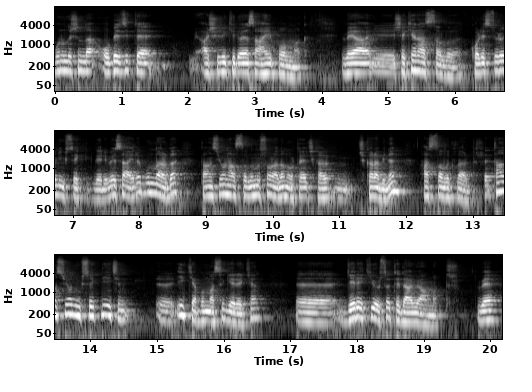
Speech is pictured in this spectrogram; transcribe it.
Bunun dışında obezite, aşırı kiloya sahip olmak veya e, şeker hastalığı, kolesterol yükseklikleri vesaire bunlar da tansiyon hastalığını sonradan ortaya çıkar, çıkarabilen hastalıklardır. E, Tansiyon yüksekliği için e, ilk yapılması gereken gerekiyorsa tedavi almaktır ve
